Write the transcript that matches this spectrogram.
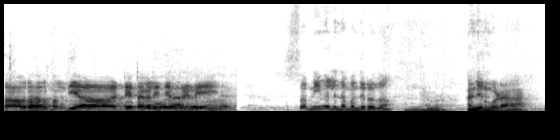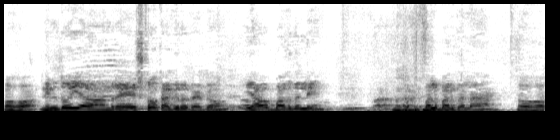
ಸಾವಿರಾರು ಮಂದಿಯ ಡೇಟಾಗಳಿದೆ ಅದರಲ್ಲಿ. ಸರ್ ನೀವೆಲ್ಲಿಂದ ಬಂದಿರೋದು? ನಂಜನಗೂಡ? ಓಹೋ ನಿಮ್ದು ಯಾ ಅಂದ್ರೆ ಸ್ಟ್ರೋಕ್ ಆಗಿರೋದು ಇದು? ಯಾವ ಭಾಗದಲ್ಲಿ? ಬಲಭಾಗದಲ್ಲ? ಓಹೋ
